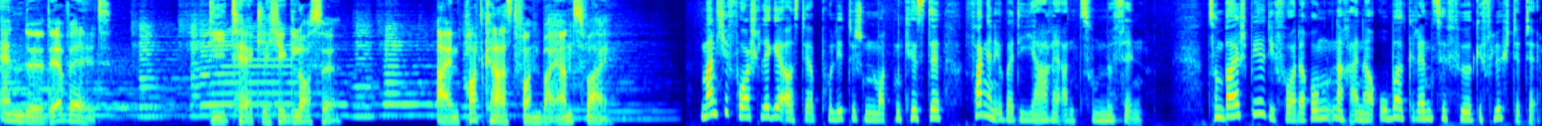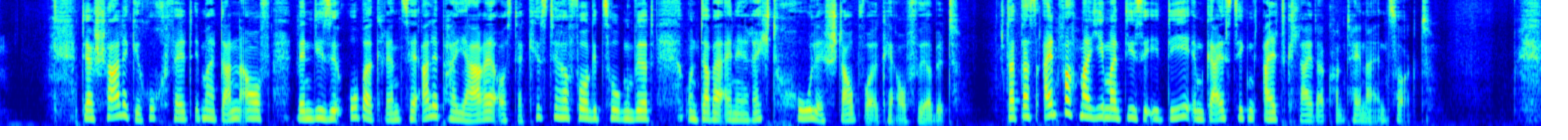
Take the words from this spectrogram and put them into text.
Ende der Welt. Die tägliche Glosse. Ein Podcast von Bayern 2. Manche Vorschläge aus der politischen Mottenkiste fangen über die Jahre an zu müffeln. Zum Beispiel die Forderung nach einer Obergrenze für Geflüchtete. Der schale Geruch fällt immer dann auf, wenn diese Obergrenze alle paar Jahre aus der Kiste hervorgezogen wird und dabei eine recht hohle Staubwolke aufwirbelt. Statt dass einfach mal jemand diese Idee im geistigen Altkleidercontainer entsorgt.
